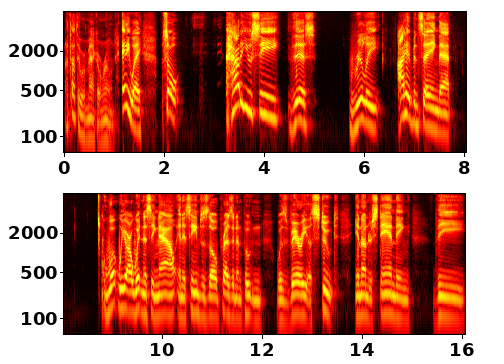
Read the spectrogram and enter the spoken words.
I thought they were macaroon. Anyway, so how do you see this really? I have been saying that what we are witnessing now, and it seems as though President Putin was very astute in understanding the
